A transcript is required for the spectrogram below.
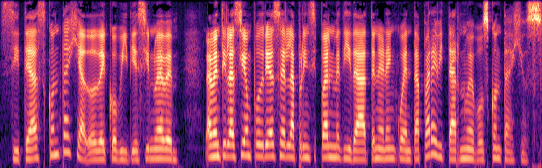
si te has contagiado de COVID-19. La ventilación podría ser la principal medida a tener en cuenta para evitar nuevos contagios.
